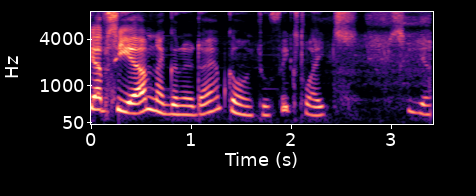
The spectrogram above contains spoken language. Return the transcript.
Yep, see ya. I'm not gonna die. I'm going to fix lights. See ya.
